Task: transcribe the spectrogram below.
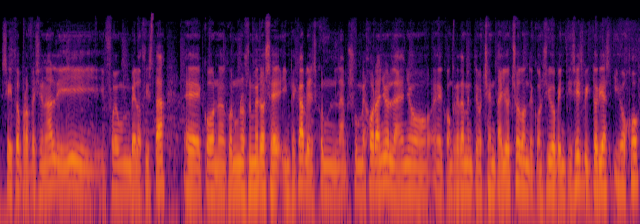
se hizo profesional y, fue un velocista con, unos números impecables, con su mejor año, en el año concretamente 88, donde consiguió 26 victorias y, ojo,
